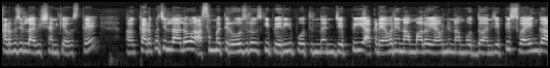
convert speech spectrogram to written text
కడప జిల్లా విషయానికి వస్తే కడప జిల్లాలో అసమ్మతి రోజు రోజుకి పెరిగిపోతుందని చెప్పి అక్కడ ఎవరిని నమ్మాలో ఎవరిని నమ్మొద్దు అని చెప్పి స్వయంగా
